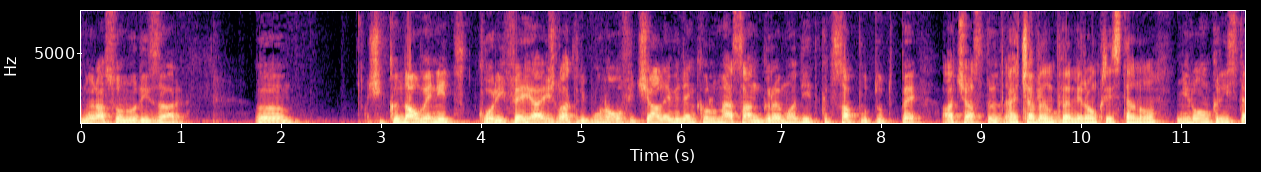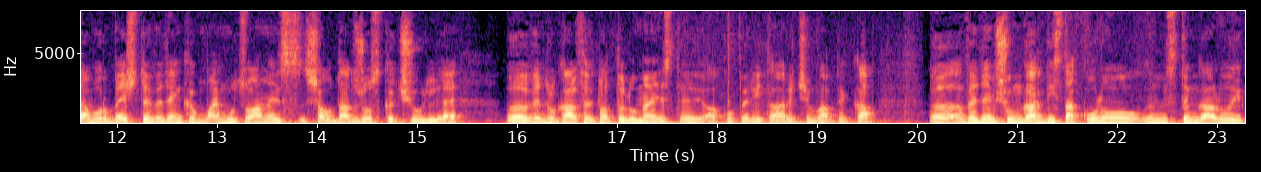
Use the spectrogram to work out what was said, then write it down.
nu era sonorizare. Uh, și când au venit corifei aici la tribuna oficială, evident că lumea s-a îngrămădit cât s-a putut pe această Aici avem tribună. pe Miron Cristea, nu? Miron Cristea vorbește, vedem că mai mulți oameni s- și-au dat jos căciulile, uh, pentru că altfel toată lumea este acoperită, are ceva pe cap. Uh, Vedem și un gardist acolo în stânga lui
